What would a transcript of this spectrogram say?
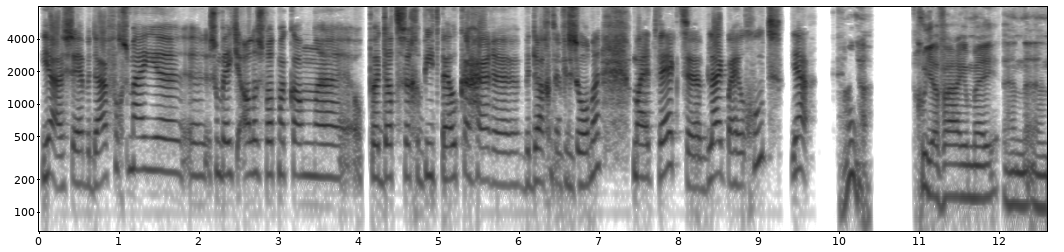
Ja, ze hebben daar volgens mij uh, uh, zo'n beetje alles wat maar kan uh, op dat gebied bij elkaar bedacht en verzonnen. Maar het werkt blijkbaar heel goed. Ja. Oh ja. Goede ervaringen mee. En, en,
